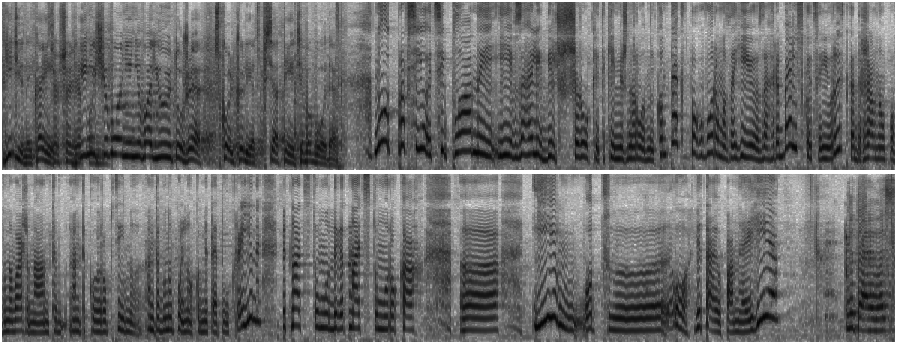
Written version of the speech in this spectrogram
единой Кореи. Всё, я и понял. ничего они не воюют уже сколько лет, с 1953 года. Ну от про всі ці плани і взагалі більш широкий такий міжнародний контекст поговоримо з Агією Загребельською. Це юристка, державна уповноважена анти, антикорупційного антимонопольного комітету України в 15-19 роках. Е, і от е, о, вітаю, пане Агія. Вітаю вас.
